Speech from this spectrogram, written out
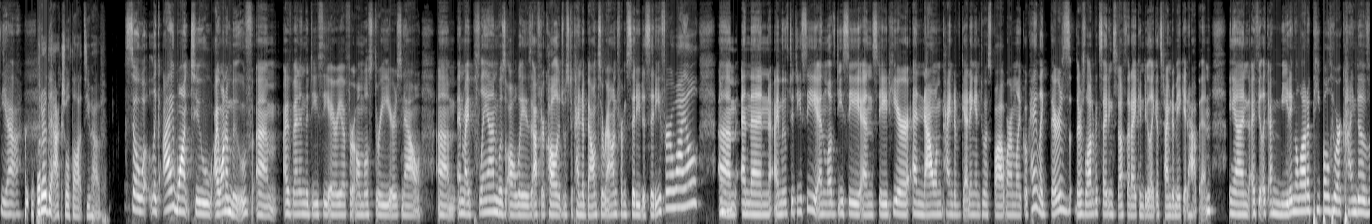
Yeah. What are the actual thoughts you have? So like i want to i want to move. Um i've been in the dc area for almost three years now. Um and my plan was always after college was to kind of bounce around from city to city for a while. Um mm-hmm. and then i moved to dc and loved dc and stayed here. And now i'm kind of getting into a spot where i'm like okay like there's there's a lot of exciting stuff that i can do. Like it's time to make it happen. And i feel like i'm meeting a lot of people who are kind of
